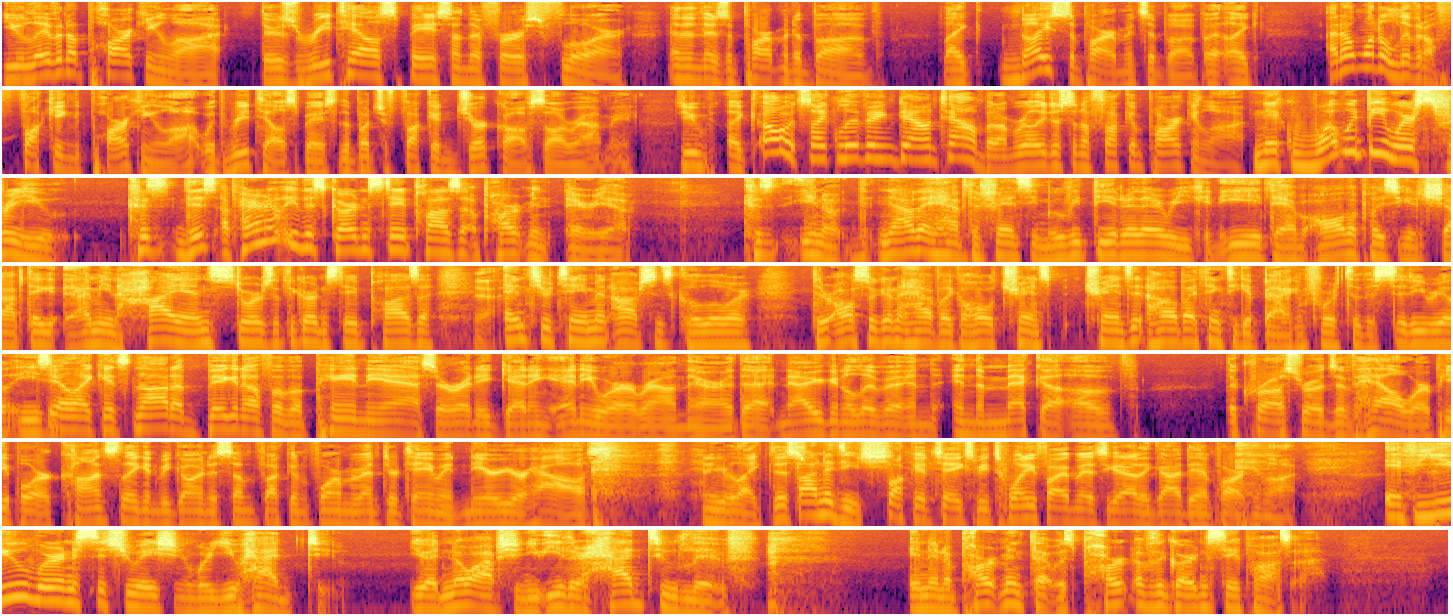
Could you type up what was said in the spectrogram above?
You live in a parking lot, there's retail space on the first floor, and then there's apartment above. Like nice apartments above, but like I don't want to live in a fucking parking lot with retail space with a bunch of fucking jerk offs all around me. Do you like, oh, it's like living downtown, but I'm really just in a fucking parking lot. Nick, what would be worse for you? Because this apparently this Garden State Plaza apartment area, because you know now they have the fancy movie theater there where you can eat. They have all the places you can shop. They, I mean, high end stores at the Garden State Plaza, Yeah. entertainment options galore. They're also going to have like a whole trans- transit hub, I think, to get back and forth to the city real easy. Yeah, like it's not a big enough of a pain in the ass already getting anywhere around there that now you're going to live in in the mecca of the crossroads of hell where people are constantly going to be going to some fucking form of entertainment near your house. and you're like, this fucking takes me 25 minutes to get out of the goddamn parking lot. if you were in a situation where you had to, you had no option, you either had to live in an apartment that was part of the Garden State Plaza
